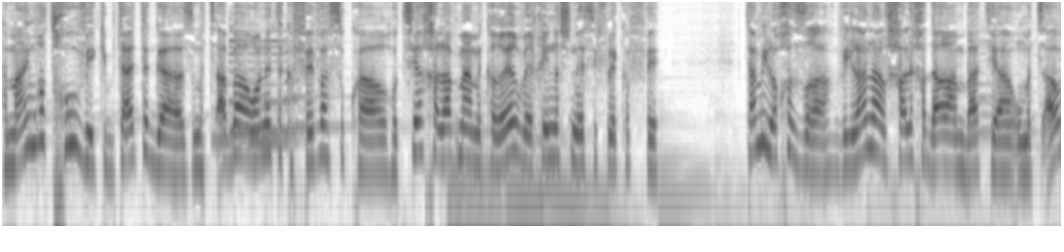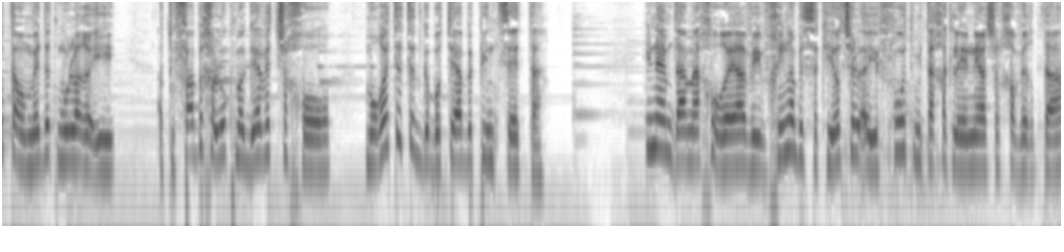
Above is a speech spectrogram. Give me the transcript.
המים רתחו והיא כיבתה את הגז, מצאה בארון את הקפה והסוכר, הוציאה חלב מהמקרר והכינה שני ספלי קפה. תמי לא חזרה, ואילנה הלכה לחדר האמבטיה ומצאה אותה עומדת מול הראי, עטופה בחלוק מגבת שחור, מורטת את גבותיה בפינצטה. היא נעמדה מאחוריה והבחינה בשקיות של עייפות מתחת לעיניה של חברתה,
